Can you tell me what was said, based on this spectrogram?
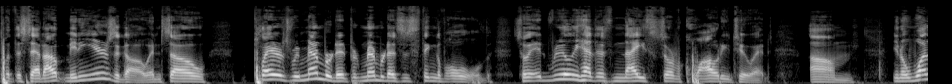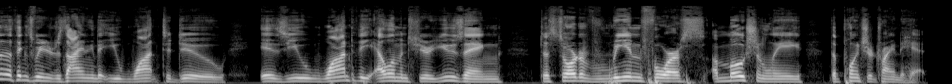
put the set out many years ago, and so players remembered it, but remembered it as this thing of old. So it really had this nice sort of quality to it. Um, you know, one of the things when you're designing that you want to do is you want the elements you're using to sort of reinforce emotionally the points you're trying to hit.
